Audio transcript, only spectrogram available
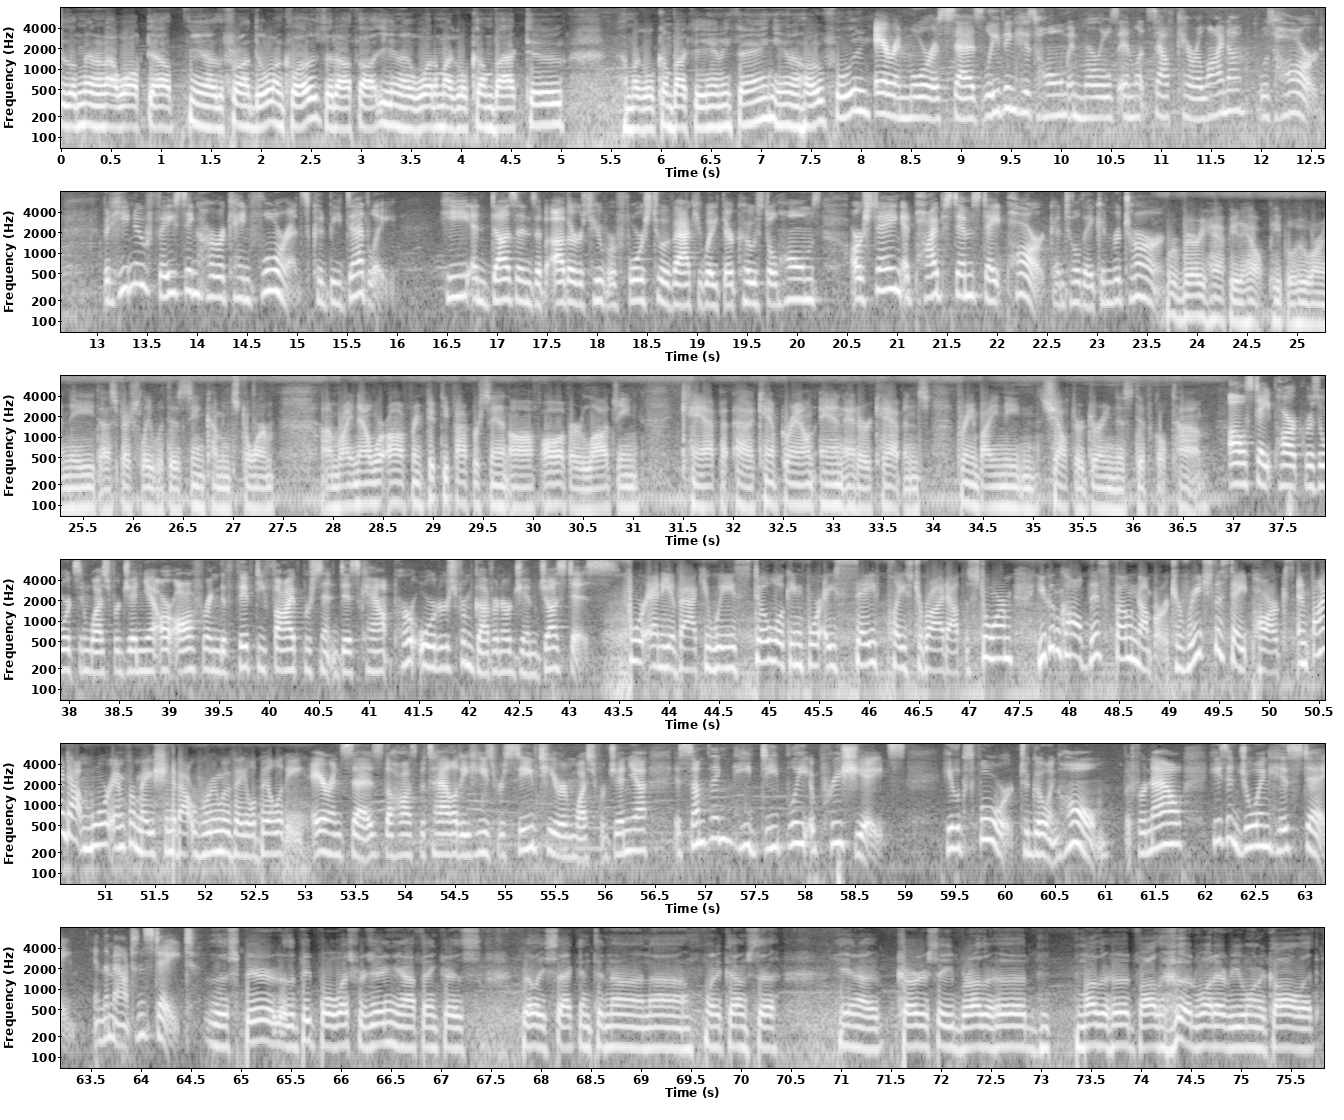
The minute I walked out, you know, the front door and closed it, I thought, you know, what am I going to come back to? Am I going to come back to anything, you know, hopefully? Aaron Morris says leaving his home in Murrells Inlet, South Carolina was hard, but he knew facing Hurricane Florence could be deadly. He and dozens of others who were forced to evacuate their coastal homes are staying at Pipestem State Park until they can return. We're very happy to help people who are in need, especially with this incoming storm. Um, right now, we're offering 55% off all of our lodging, camp, uh, campground, and at our cabins for anybody needing shelter during this difficult time. All state park resorts in West Virginia are offering the 55% discount per orders from Governor Jim Justice. For any evacuees still looking for a safe place to ride out the storm, you can call this phone number to reach the state parks and find out more information about room availability. Aaron says the hospitality he's received here in West Virginia is something he deeply appreciates. He looks forward to going home, but for now, he's enjoying his stay in the Mountain State. The spirit of the people of West Virginia, I think, is really second to none uh, when it comes to, you know, courtesy, brotherhood, motherhood, fatherhood, whatever you want to call it.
